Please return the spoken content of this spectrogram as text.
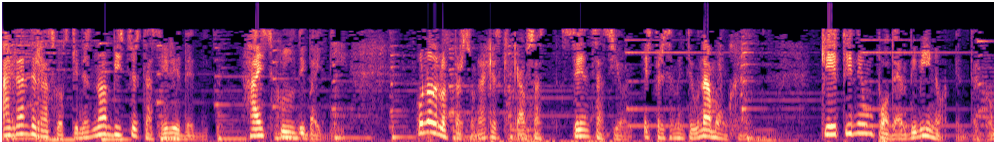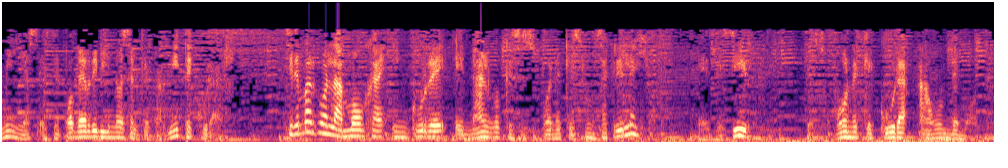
a grandes rasgos, quienes no han visto esta serie de High School D.B.T., uno de los personajes que causa sensación es precisamente una monja que tiene un poder divino, entre comillas, este poder divino es el que permite curar. Sin embargo, la monja incurre en algo que se supone que es un sacrilegio, es decir, se supone que cura a un demonio.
